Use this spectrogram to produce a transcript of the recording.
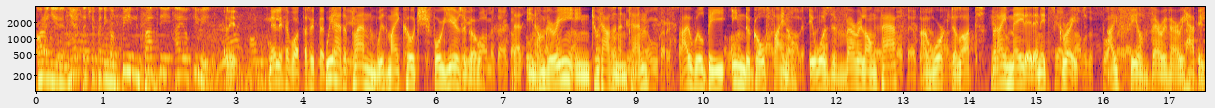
Aranyéren nyertese pedig a Finn Pasi Ahjokivi. Eli nelisen vuotta sitten We had a plan with my coach four years ago that in Hungary in 2010 I will be in the gold final. It was a very long path, I worked a lot, but I made it and it's great. I feel very, very happy.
